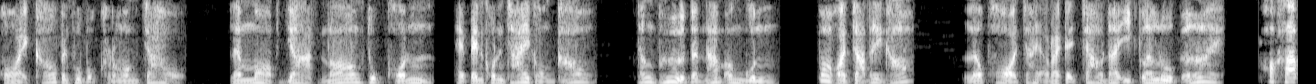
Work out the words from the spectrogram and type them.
พ่อให้เขาเป็นผู้ปกครองเจ้า และมอบญาติน้องทุกคนให้เป็นคนใช้ของเขา ทั้งพืชและน้ำองุ่นพ่อก็จัดให้เขา แล้วพ่อจะให้อะไรแก่เจ้าได้อีกละลูกเอ้ย พ่อครับ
